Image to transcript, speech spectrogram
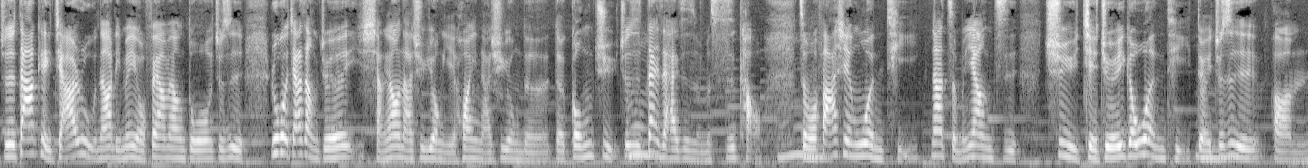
就是大家可以加入，然后里面有非常非常多，就是如果家长觉得想要拿去用，也欢迎拿去用的的工具，就是带着孩子怎么思考，嗯，怎么发现问题，那怎么样子去解决一个问题，对，就是嗯。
